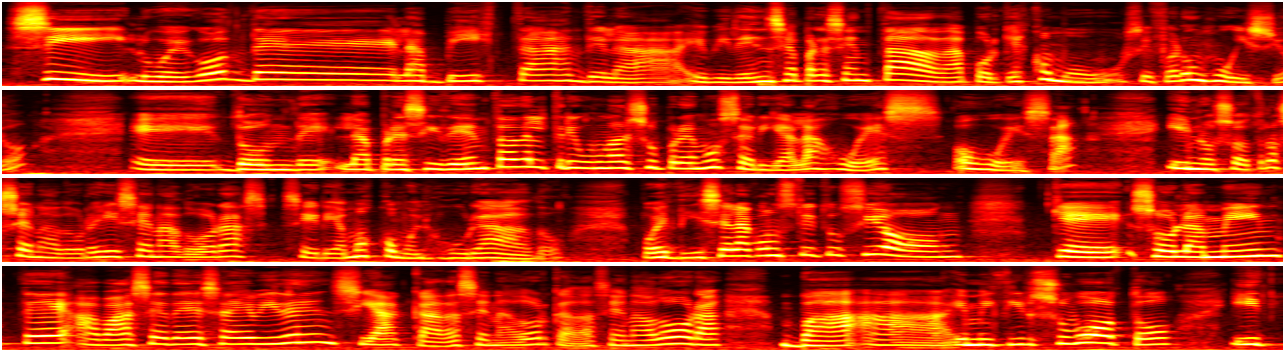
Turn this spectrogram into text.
si luego de las vistas, de la evidencia presentada, porque es como si fuera un juicio, eh, donde la presidenta del Tribunal Supremo sería sería la juez o jueza y nosotros senadores y senadoras seríamos como el jurado. Pues dice la Constitución que solamente a base de esa evidencia cada senador, cada senadora va a emitir su voto y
